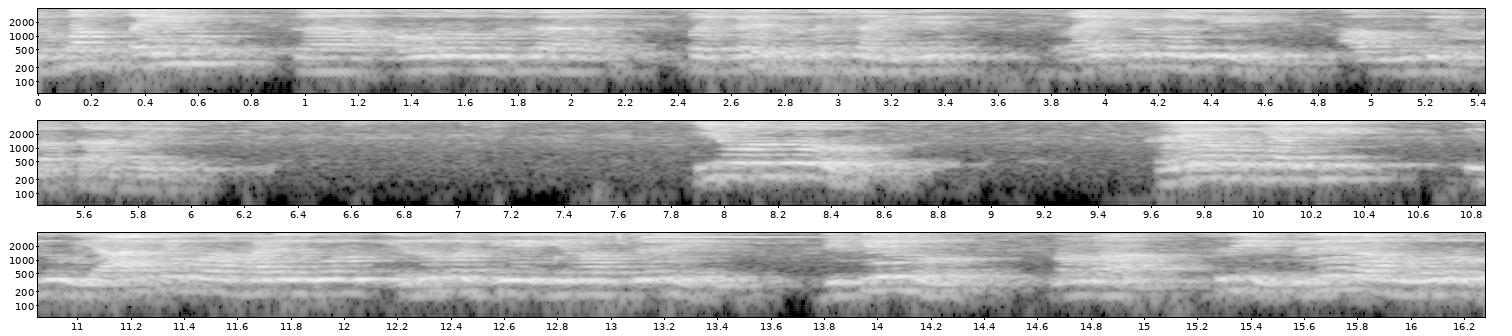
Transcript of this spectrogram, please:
ಎಂಬತ್ತೈದು ಅವರ ಒಂದು ಕಡೆ ಪ್ರದರ್ಶನ ಆಗಿದೆ. ರಾಯಚೂರಿನಲ್ಲಿ ಆಗುವುದು ಎಂಬತ್ತಾರನೇದು ಈ ಒಂದು ಕಲೆಯ ಬಗ್ಗೆ ಆಗಲಿ, ಇದು ಯಾಕೆ ಮಾಡಿದರು ಇದ್ರ ಬಗ್ಗೆ ಏನು ಅಂತೇಳಿ ಡಿಟೇಲು ನಮ್ಮ ಶ್ರೀ ವಿನಯರಾಮ್ ಅವರು,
